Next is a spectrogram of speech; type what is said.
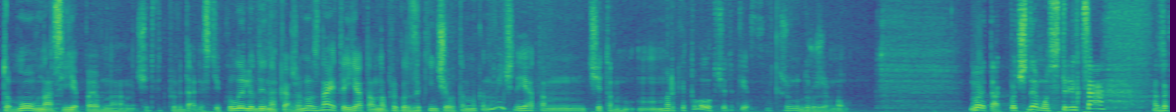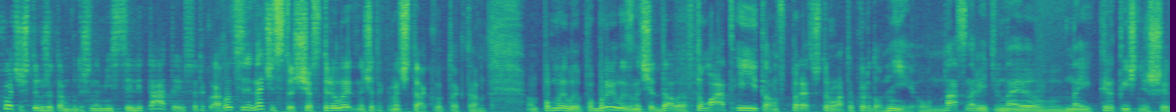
Тому в нас є певна значить, відповідальність. І коли людина каже, ну знаєте, я там, наприклад, закінчив там економічний, я там чи там маркетолог, чи таке, я кажу, ну друже, ну. Давай так, почнемо з стрільця, а захочеш, ти вже там будеш на місці літати і все таке. Але це значить, що стрілець, значить так, значить так, от так там помили, побрили, значить дали автомат і там вперед штурмувати кордон. Ні, у нас навіть в, най, в найкритичніші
